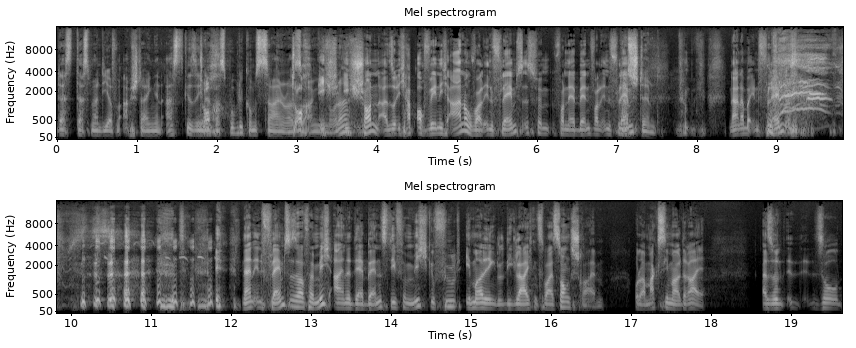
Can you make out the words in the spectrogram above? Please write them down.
dass, dass man die auf dem absteigenden Ast gesehen Doch. hat, was Publikumszahlen oder so Doch, angeht, ich, oder? ich schon. Also ich habe auch wenig Ahnung, weil In Flames ist für, von der Band, weil In Flames. das stimmt. Nein, aber In Flames ist. Nein, In Flames ist aber für mich eine der Bands, die für mich gefühlt immer die, die gleichen zwei Songs schreiben. Oder maximal drei. Also äh, so,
